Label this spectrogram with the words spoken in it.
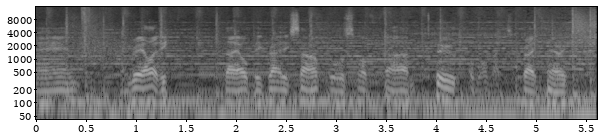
and in reality, they'll be great examples of um, who or what makes a great marriage.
